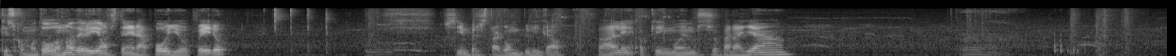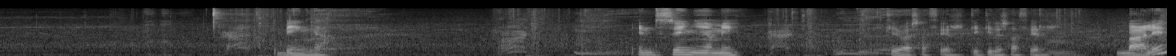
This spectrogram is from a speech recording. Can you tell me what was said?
Que es como todo, ¿no? Deberíamos tener apoyo, pero siempre está complicado. Vale, ok, movemos eso para allá. Venga. Enséñame. ¿Qué vas a hacer? ¿Qué quieres hacer? Vale.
